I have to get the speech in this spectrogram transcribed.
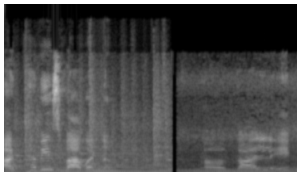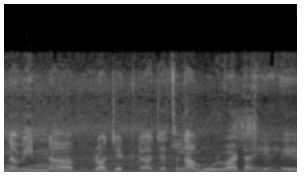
अठ्ठावीस बावन्न. काल एक नवीन प्रोजेक्ट ज्याचं नाव मूळवाट आहे हे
